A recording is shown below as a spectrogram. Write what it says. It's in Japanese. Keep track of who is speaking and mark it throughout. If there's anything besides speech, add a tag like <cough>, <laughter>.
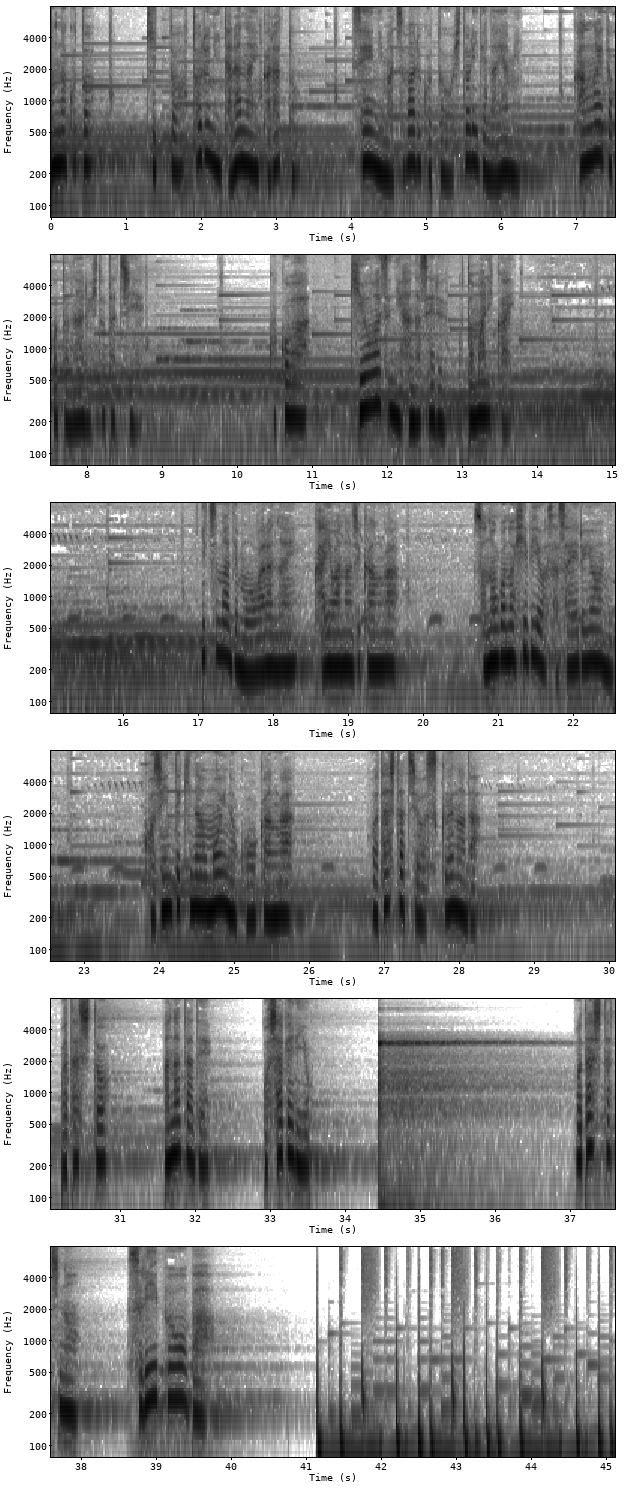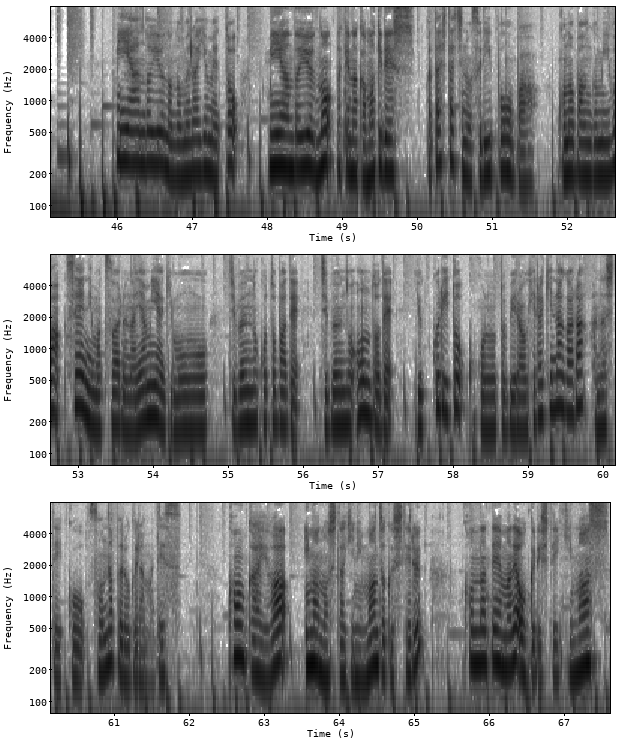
Speaker 1: こんなこときっと取るに足らないからと性にまつわることを一人で悩み考えたことのある人たちへ。ここは気負わずに話せるお泊まり会。いつまでも終わらない会話の時間がその後の日々を支えるように個人的な思いの交換が私たちを救うのだ。私とあなたでおしゃべりを。私たちのスリープオーバー。
Speaker 2: ミーユーの野村ゆめと。
Speaker 3: ミーユーの竹中真希です。
Speaker 2: 私たちのスリープオーバー。この番組は性にまつわる悩みや疑問を自分の言葉で自分の温度でゆっくりと心の扉を開きながら話していこう。そんなプログラムです。
Speaker 3: 今回は今の下着に満足してる？こんなテーマでお送りしていきます。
